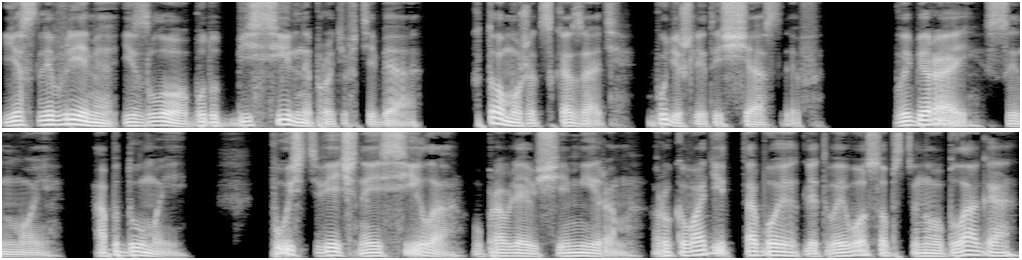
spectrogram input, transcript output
если время и зло будут бессильны против тебя, кто может сказать, будешь ли ты счастлив? Выбирай, сын мой, обдумай. Пусть вечная сила, управляющая миром, руководит тобой для твоего собственного блага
